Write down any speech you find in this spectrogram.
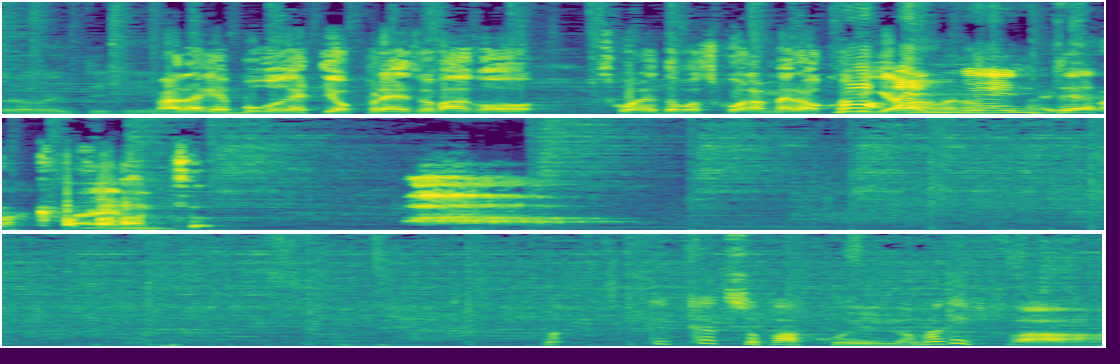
0,25. Guarda che buco che ti ho preso, pago scuola dopo scuola a Merocco no, ti e chiamavano. niente. Cazzo. Ma che cazzo fa quello? Ma che fa?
